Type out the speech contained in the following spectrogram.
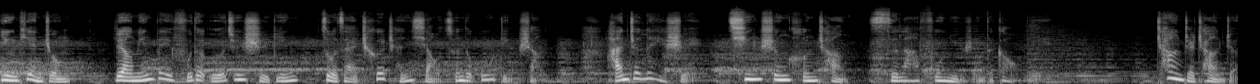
影片中，两名被俘的俄军士兵坐在车臣小村的屋顶上，含着泪水，轻声哼唱。斯拉夫女人的告别。唱着唱着，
